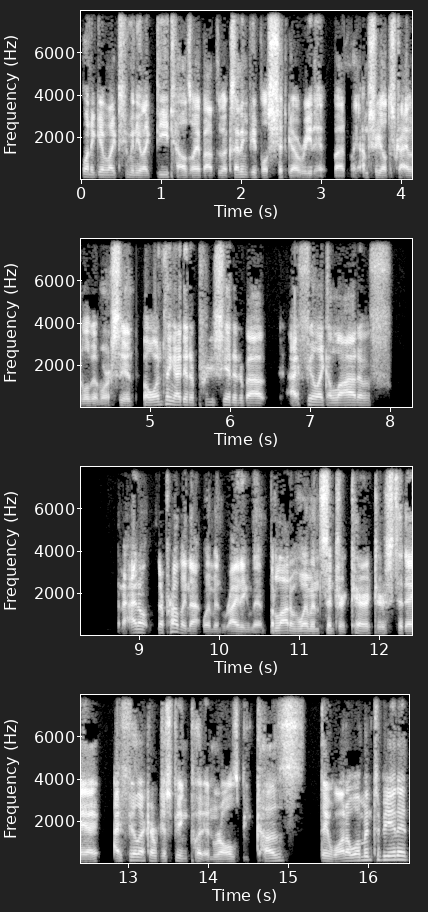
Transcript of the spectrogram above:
want to give like too many like details about the book because I think people should go read it, but like, I'm sure you'll describe it a little bit more soon. But one thing I did appreciate it about, I feel like a lot of, and I don't, they're probably not women writing them, but a lot of women centric characters today, I, I feel like are just being put in roles because they want a woman to be in it,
